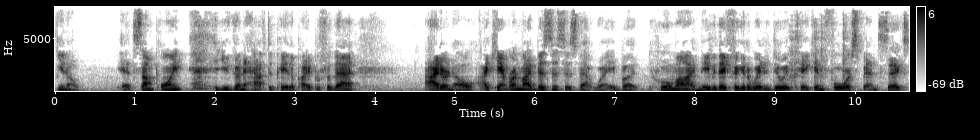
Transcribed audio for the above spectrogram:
you know, at some point you're going to have to pay the piper for that. I don't know. I can't run my businesses that way, but who am I? Maybe they figured a way to do it. Take in four, spend six.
